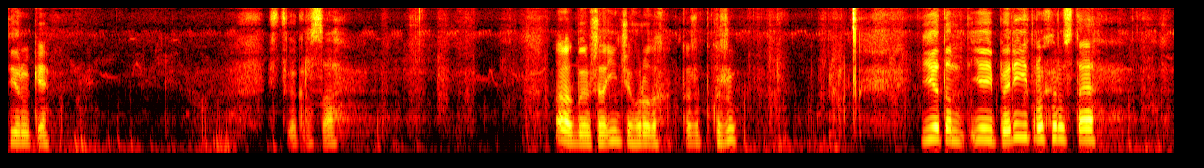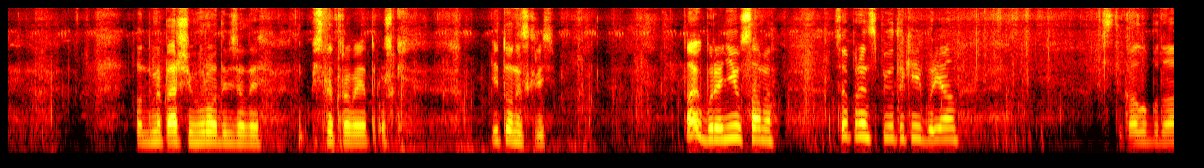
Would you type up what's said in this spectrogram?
ті роки. Ось така краса. Зараз будемо ще на інших городах, теж покажу. Є там, є і перій трохи росте. От ми перші городи взяли після трави трошки. І то не скрізь. Так, бурянів саме. Це в принципі отакий бурян. Така лобода.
